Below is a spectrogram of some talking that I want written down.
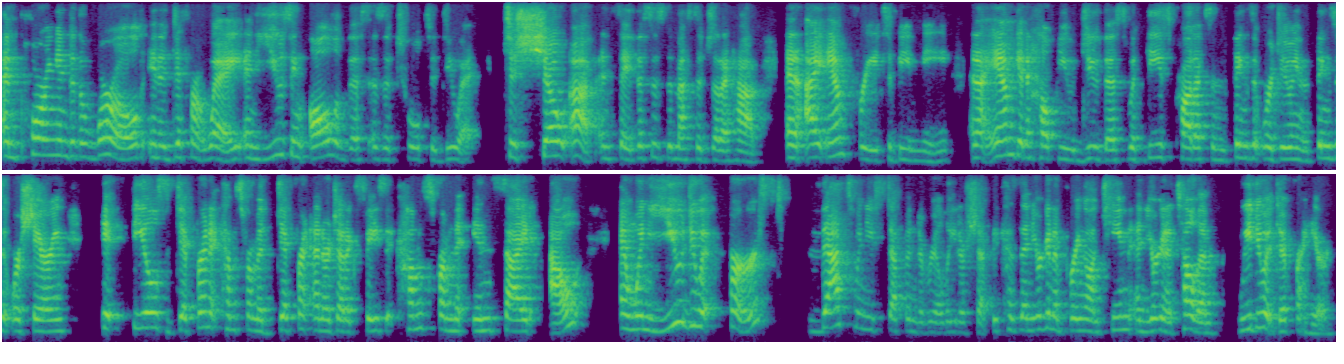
and pouring into the world in a different way and using all of this as a tool to do it to show up and say this is the message that i have. And i am free to be me. And i am going to help you do this with these products and things that we're doing and things that we're sharing. It feels different. It comes from a different energetic space. It comes from the inside out. And when you do it first that's when you step into real leadership because then you're going to bring on team and you're going to tell them we do it different here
